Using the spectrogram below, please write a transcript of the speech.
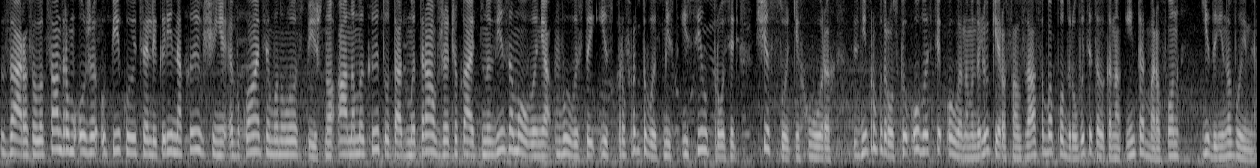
Зараз Олександром уже опікуються лікарі на Київщині. Евакуація минула успішно. А на Микиту та Дмитра вже чекають нові замовлення. Вивезти із прифронтових міст і сіл просять ще сотні хворих. З Дніпропетровської області Олена Медалюк, Ярослав Засоба. Подробиці телеканал Інтермарафон. Єдині новини.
